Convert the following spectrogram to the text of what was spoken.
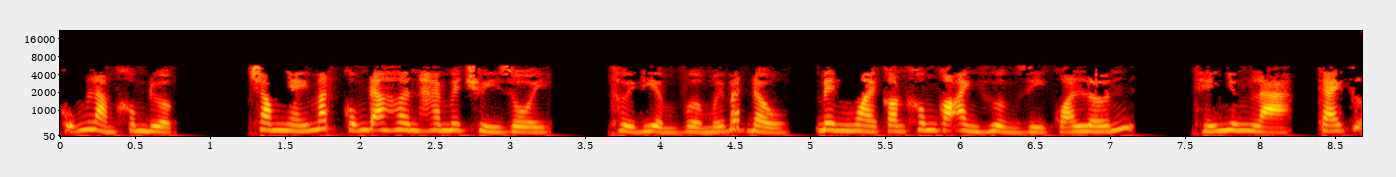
cũng làm không được. Trong nháy mắt cũng đã hơn 20 chùy rồi. Thời điểm vừa mới bắt đầu, bên ngoài còn không có ảnh hưởng gì quá lớn. Thế nhưng là, cái cự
